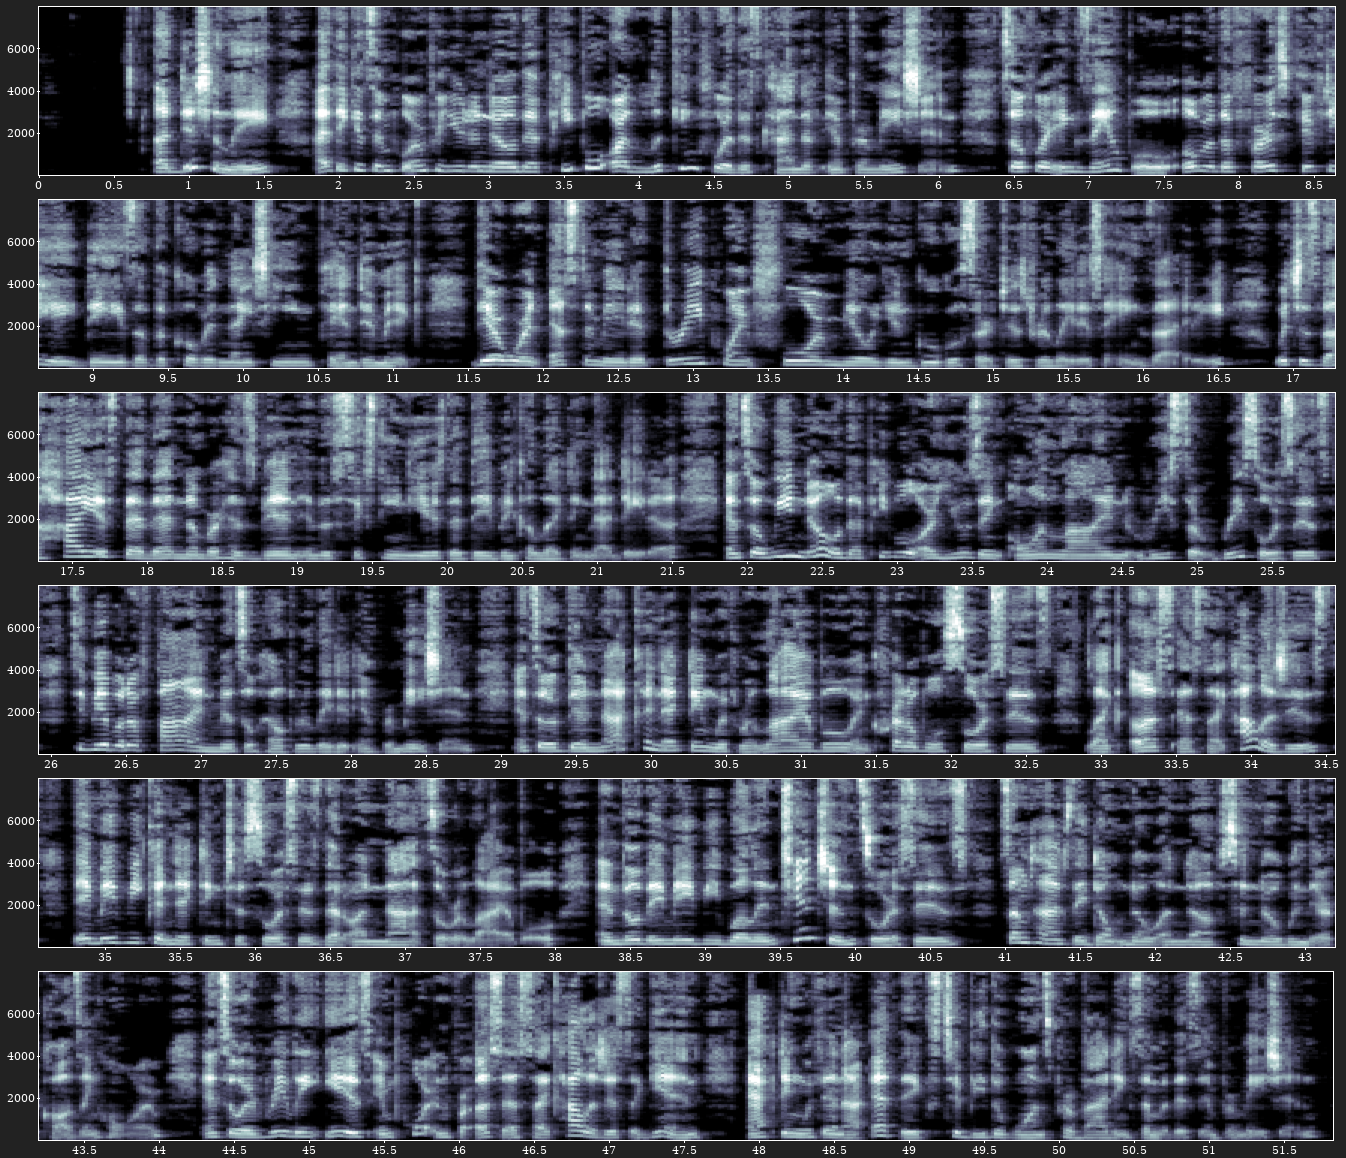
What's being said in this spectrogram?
Additionally, I think it's important for you to know that people are looking for this kind of information. So for example, over the first 58 days of the COVID-19 pandemic, there were an estimated 3.4 million Google searches related to anxiety, which is the highest that that number has been in the 16 years that they've been collecting that data. And so we know that people are using online resources to be able to find mental health related information. And so if they're not connecting with reliable and credible sources like us as psychologists, they may be connecting to sources that are not so reliable. And though they may be well-intentioned sources, sometimes they don't know enough to know when they're causing harm. And so it really is important for us as psychologists, again, acting within our ethics to be the ones providing some of this information.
